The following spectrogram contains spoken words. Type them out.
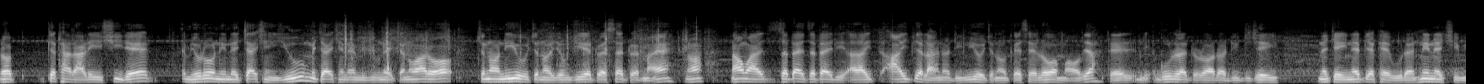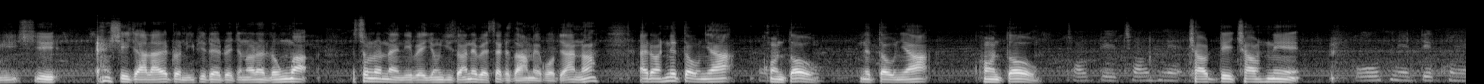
တော့ပြက်ထားတာလေးရှိတယ် အမျိုးတို့အနေနဲ့ကြိုက်ချင်ယူမကြိုက်ချင်လည်းမယူနဲ့ကျွန်တော်ကတော့ကျွန်တော်နီးကိုကျွန်တော်ယုံကြည်ရဲ့အတွက်ဆက်တွယ်မယ်နော်နောက်မှဇက်တိုက်ဇက်တိုက်ဒီအားအားကြီးပြက်လာရင်တော့ဒီနီးကိုကျွန်တော်ကယ်ဆယ်လို့ရမှာပါဗျာတဲ့အခုလည်းတော်တော်တော့ဒီဒီချိန်နှစ်ချိန်နဲ့ပြက်ခဲ့ဘူးတဲ့နှစ်နဲ့ချီပြီးရှေ့ရှေ့ကြလာတဲ့အတွက်နီးဖြစ်တဲ့အတွက်ကျွန်တော်လည်းလုံးဝမဆုံးလွတ်နိုင်သေးပဲယုံကြည်စွာနဲ့ပဲဆက်ကစားမယ်ပေါ့ဗျာနော်အဲ့တော့နှစ်တုံညခွန်တုံနှစ်တုံညခွန်တုံ6တစ်6နှစ်6တစ်6နှ စ်9နှစ်တစ်ခွန်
